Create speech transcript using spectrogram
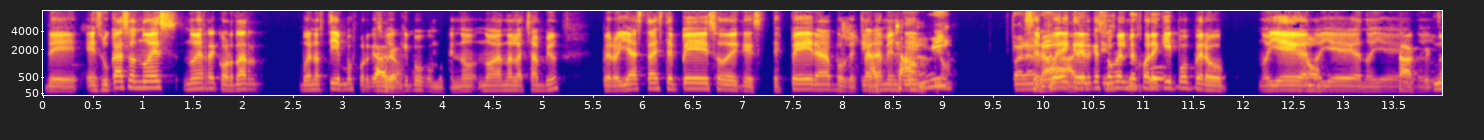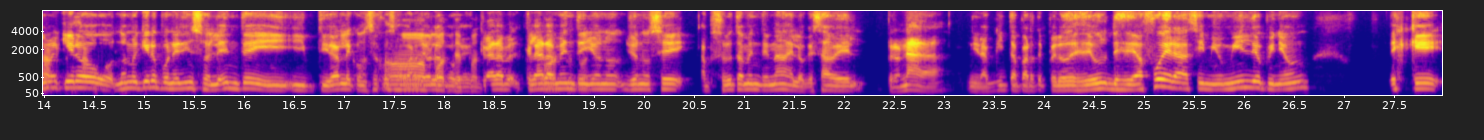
De, en su caso no es, no es recordar buenos tiempos porque es un equipo como que no, no ganó la Champions, pero ya está este peso de que se espera porque claramente Para se mí, puede creer que son el mejor equipo, pero no llega, no, No. llega, no llega. Exacto, no No llega. me, quiero, no me quiero poner insolente y, y tirarle consejos a Guardiola ponte, porque ponte. clara- claramente ponte. Yo, no, yo no sé absolutamente nada de lo que sabe él, pero nada, ni la quinta parte, pero desde, desde afuera, así mi humilde opinión es que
